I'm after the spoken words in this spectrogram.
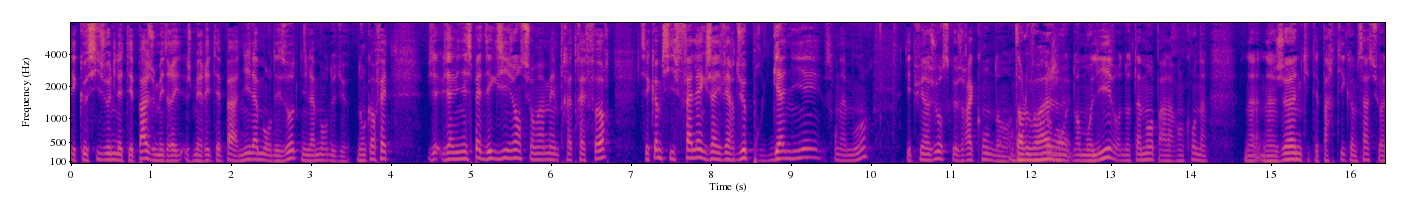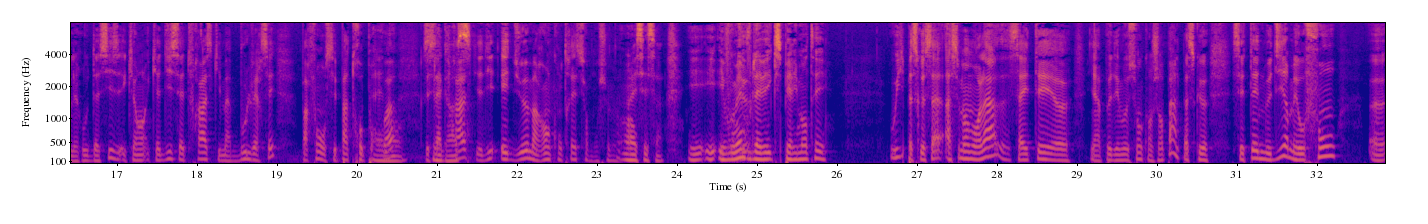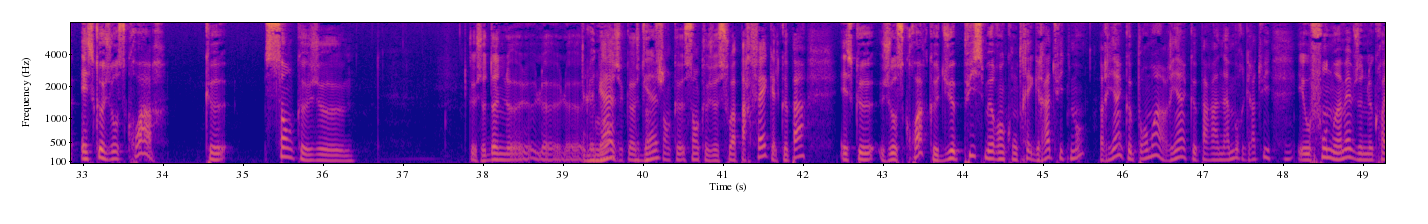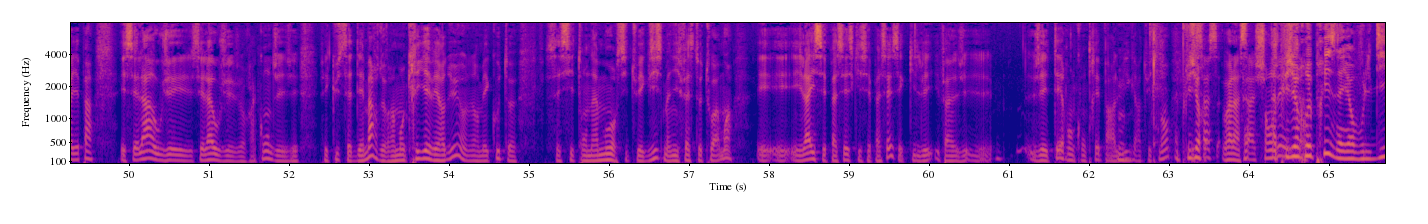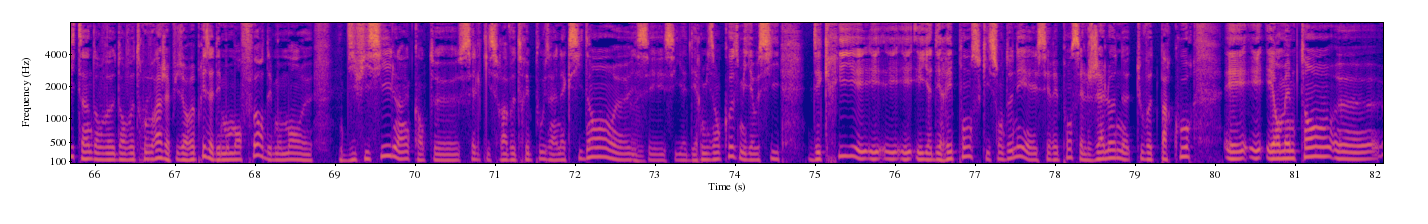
et que si je ne l'étais pas, je ne je méritais pas ni l'amour des autres, ni l'amour de Dieu. Donc en fait, j'avais une espèce d'exigence sur moi-même très très forte. C'est comme s'il fallait que j'aille vers Dieu pour gagner son amour. Et puis un jour, ce que je raconte dans, Dans l'ouvrage, dans, mon, ouais. dans mon livre, notamment par la rencontre d'un- jeune qui était parti comme ça sur les routes d'Assise et qui, en- qui a dit cette phrase qui m'a bouleversé. Parfois, on ne sait pas trop pourquoi. Eh mais c'est la cette phrase grâce. qui a dit Et Dieu m'a rencontré sur mon chemin. Ouais, c'est ça. Et, et- et vous-même, vous l'avez expérimenté. Oui, parce que ça, à ce moment-là, ça a été. euh, Il y a un peu d'émotion quand j'en parle, parce que c'était de me dire Mais au fond, euh, est-ce que j'ose croire que sans que je que je donne le, le, gage, que le je- gage. Sans, que, sans que je sois parfait quelque part, est-ce que j'ose croire que Dieu puisse me rencontrer gratuitement, rien que pour moi, rien que par un amour gratuit? Mm. Et au fond de moi-même, je ne le croyais pas. Et c'est là où j'ai, c'est là où je raconte, j'ai, vécu cette démarche de vraiment crier vers Dieu en disant mais écoute, c'est si ton amour, si tu existes, manifeste-toi à moi. Et, et- et là, il s'est passé ce qui s'est passé, c'est qu'il, enfin, j'ai, été rencontré par lui Mm. gratuitement. À plusieurs, ça, voilà, ça a changé. À plusieurs reprises, d'ailleurs, vous le dites hein, dans, vo- dans votre ouvrage, à plusieurs reprises, à des moments forts, des moments euh, difficiles, hein, quand euh, celle qui sera votre épouse a un accident, euh, c'est- il y a des remises en cause, mais il y a aussi des cris et, et- et- et il y a des réponses qui sont données. Et ces réponses, elles jalonnent tout votre parcours. Et, en même temps,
